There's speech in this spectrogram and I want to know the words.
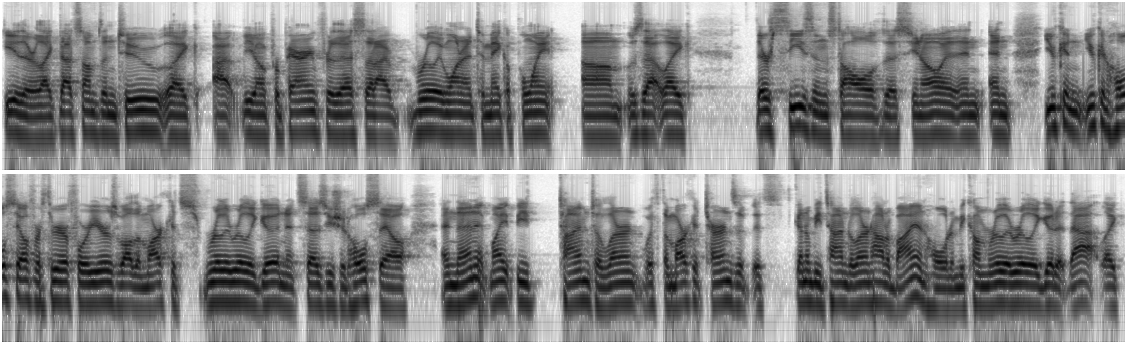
either. Like that's something too, like, I, you know, preparing for this that I really wanted to make a point um, was that like, there's seasons to all of this, you know, and and you can you can wholesale for three or four years while the market's really really good and it says you should wholesale, and then it might be time to learn if the market turns it's going to be time to learn how to buy and hold and become really really good at that like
